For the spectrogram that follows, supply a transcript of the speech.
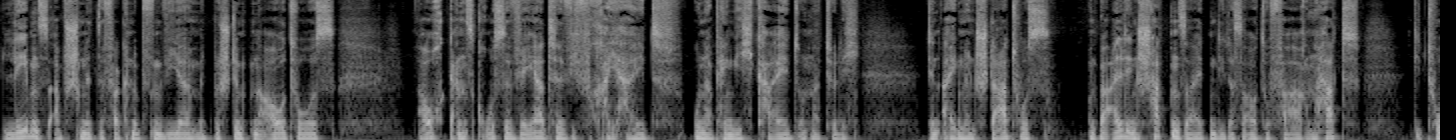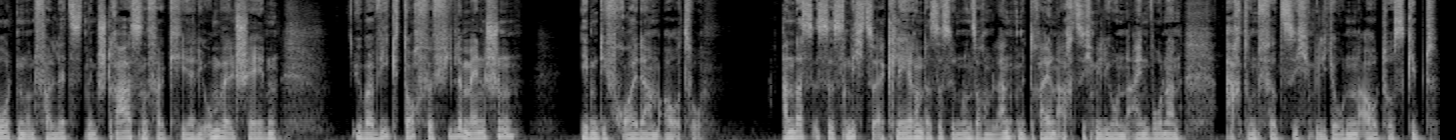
Lebensabschnitte verknüpfen wir mit bestimmten Autos, auch ganz große Werte wie Freiheit, Unabhängigkeit und natürlich den eigenen Status und bei all den Schattenseiten, die das Autofahren hat, die Toten und Verletzten im Straßenverkehr, die Umweltschäden, überwiegt doch für viele Menschen eben die Freude am Auto. Anders ist es nicht zu erklären, dass es in unserem Land mit 83 Millionen Einwohnern 48 Millionen Autos gibt.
